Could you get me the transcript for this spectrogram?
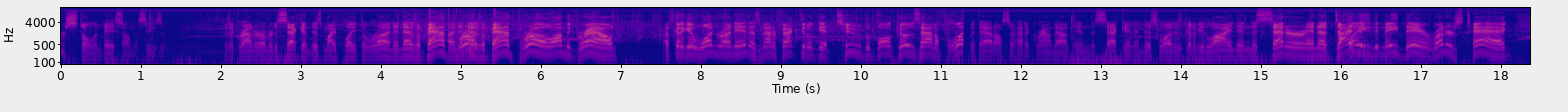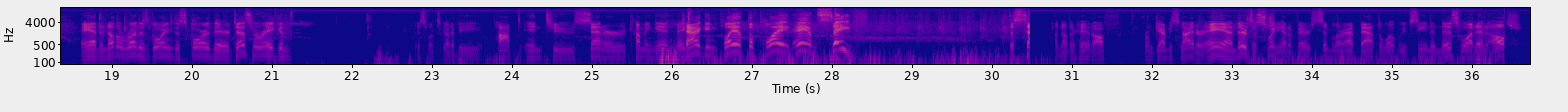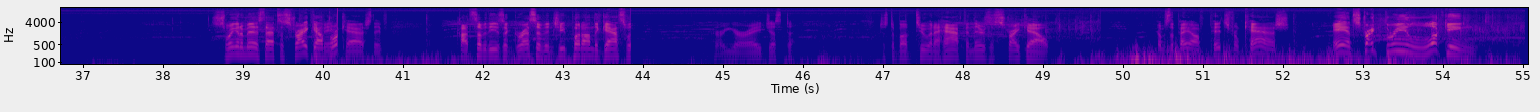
first stolen base on the season. There's a grounder over to second. This might plate the run, and there's a bad throw. And there's a bad throw on the ground. That's going to get one run in. As a matter of fact, it'll get two. The ball goes out of play. With that, also had a ground out in the second, and this one is going to be lined in the center, and a dive that made there. Runner's tag, and another run is going to score there. Desiree Gonzalez. This one's going to be popped into center, coming in, tagging play at the plate, and safe. The Another hit off from Gabby Snyder, and there's a swing. She had a very similar at bat to what we've seen in this one, and oh, swing and a miss. That's a strikeout. Cash, they've caught some of these aggressive, and she put on the gas with her ERA just to, just above two and a half, and there's a strikeout. Comes the payoff pitch from Cash. And strike three looking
